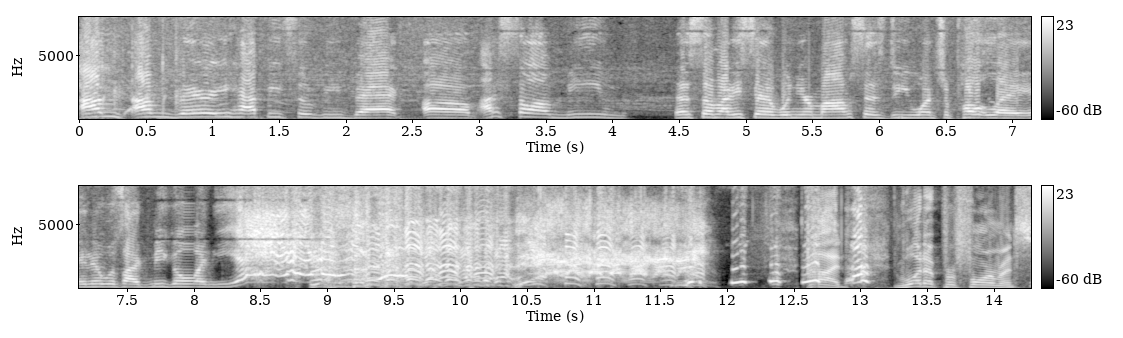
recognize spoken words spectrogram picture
I'm, I'm very happy to be back. Um, I saw a meme that somebody said when your mom says, "Do you want Chipotle?" and it was like me going, "Yeah." God, what a performance.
